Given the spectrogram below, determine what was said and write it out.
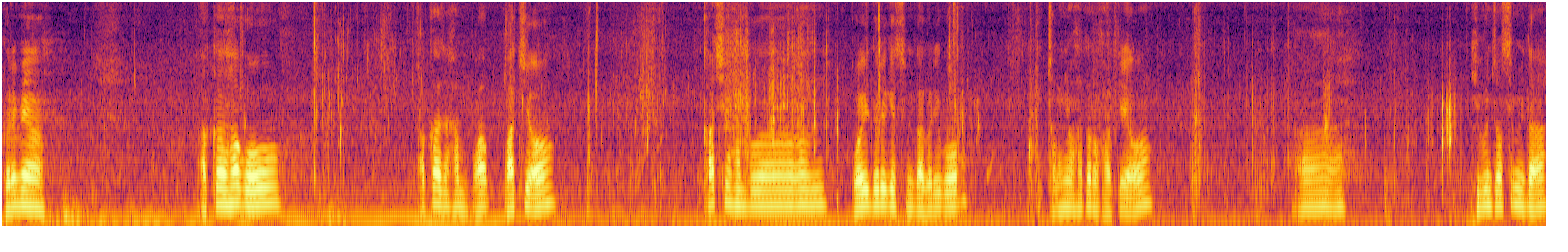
그러면 아까 하고 아까 한번 봐- 봤죠? 같이 한번 보여드리겠습니다. 그리고 종료하도록 할게요. 아 기분 좋습니다.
